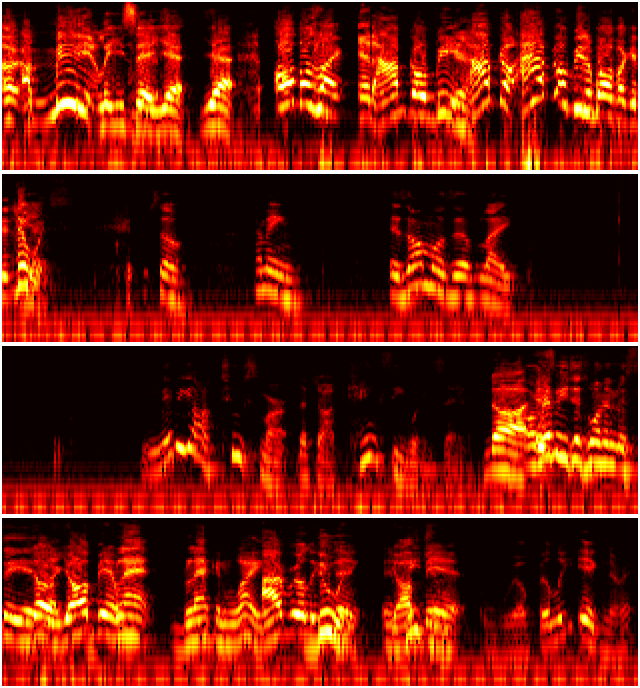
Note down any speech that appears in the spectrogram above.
Uh, immediately he said, "Yeah, yeah." Almost like, and I'm gonna be. I'm gonna, I'm gonna be the motherfucker to do it. So, I mean, it's almost as if like maybe y'all too smart that y'all can't see what he's saying. No, or maybe you just want him to say it. No, like, y'all being- flat, black and white. I really do think y'all being him. Willfully ignorant.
